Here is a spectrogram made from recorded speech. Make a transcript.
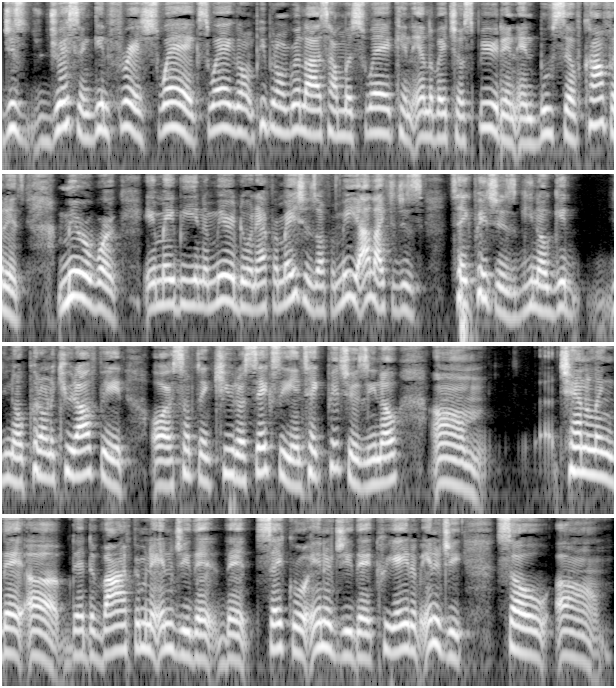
just dressing, getting fresh, swag, swag don't, people don't realize how much swag can elevate your spirit and, and boost self-confidence. Mirror work. It may be in the mirror doing affirmations or for me, I like to just take pictures, you know, get, you know, put on a cute outfit or something cute or sexy and take pictures, you know, um, channeling that, uh, that divine feminine energy, that, that sacral energy, that creative energy. So, um,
